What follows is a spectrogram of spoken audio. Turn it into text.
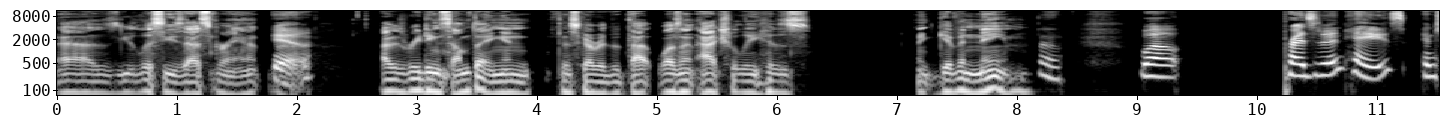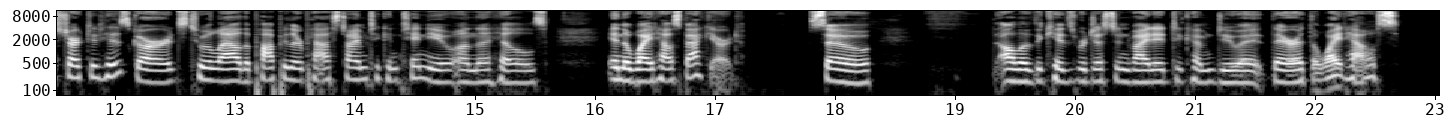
as Ulysses S. Grant. Yeah. I was reading something and discovered that that wasn't actually his like given name. Oh. Well, President Hayes instructed his guards to allow the popular pastime to continue on the hills in the White House backyard. So all of the kids were just invited to come do it there at the White House.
